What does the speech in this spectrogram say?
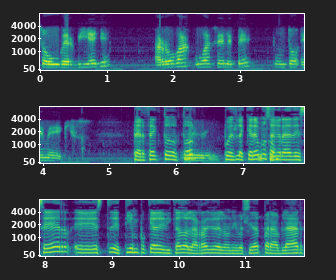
soubervielle.uaclp.mx. Perfecto, doctor. Eh, pues le queremos agradecer eh, este tiempo que ha dedicado a la radio de la universidad para hablar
